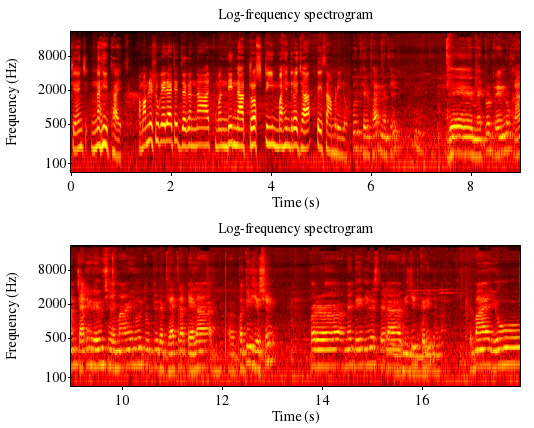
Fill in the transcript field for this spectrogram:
ચેન્જ નહીં થાય. આ મામલે શું કહી રહ્યા છે? જગન્નાથ મંદિરના ટ્રસ્ટી મહેન્દ્ર ઝા, તે સાંભળી લો. કોઈ ફેરફાર નથી. જે મેટ્રો ટ્રેનનું કામ ચાલી રહ્યું છે, એમાં એવું હતું કે રથયાત્રા પહેલાં પતી જશે. પર અમે બે દિવસ પહેલાં વિઝિટ કરી. એમાં એવું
